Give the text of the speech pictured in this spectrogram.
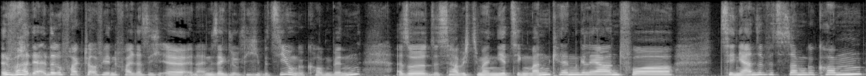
war der andere Faktor auf jeden Fall, dass ich äh, in eine sehr glückliche Beziehung gekommen bin. Also das habe ich meinen jetzigen Mann kennengelernt. Vor zehn Jahren sind wir zusammengekommen.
